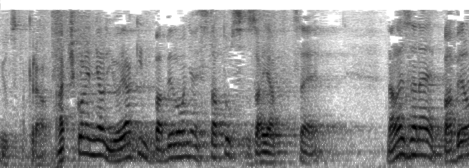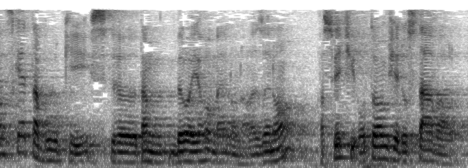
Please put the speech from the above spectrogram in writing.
judský král. Ačkoliv měl Joakín v Babyloně status zajatce, nalezené babylonské tabulky, eh, tam bylo jeho jméno nalezeno a svědčí o tom, že dostával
